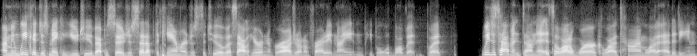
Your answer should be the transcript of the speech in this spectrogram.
I mean we could just make a YouTube episode, just set up the camera, just the two of us out here in the garage on a Friday night and people would love it. But we just haven't done it. It's a lot of work, a lot of time, a lot of editing.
